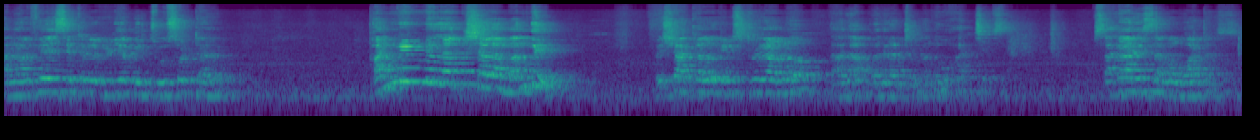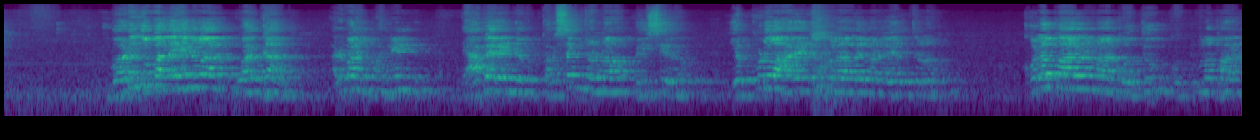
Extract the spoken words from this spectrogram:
ఆ నలభై ఐదు సెకండ్ల వీడియో మీరు చూసుంటారు. పన్నెండు లక్షల మంది విశాఖలో ఇన్స్టాగ్రామ్లో దాదాపు పది లక్షల మంది వాచ్ చేశారు. సగానికి సగం వాటర్స్. బడుగు బలహీన వర్గాలు. అరే మనం పన్నెండు యాభై రెండు పర్సెంట్ ఉన్నాం బీసీలో ఎప్పుడు ఆ రెండు కులాలే మనం వెళ్తున్నాం. కుల పాలన మనకు వద్దు కుటుంబ పాలన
